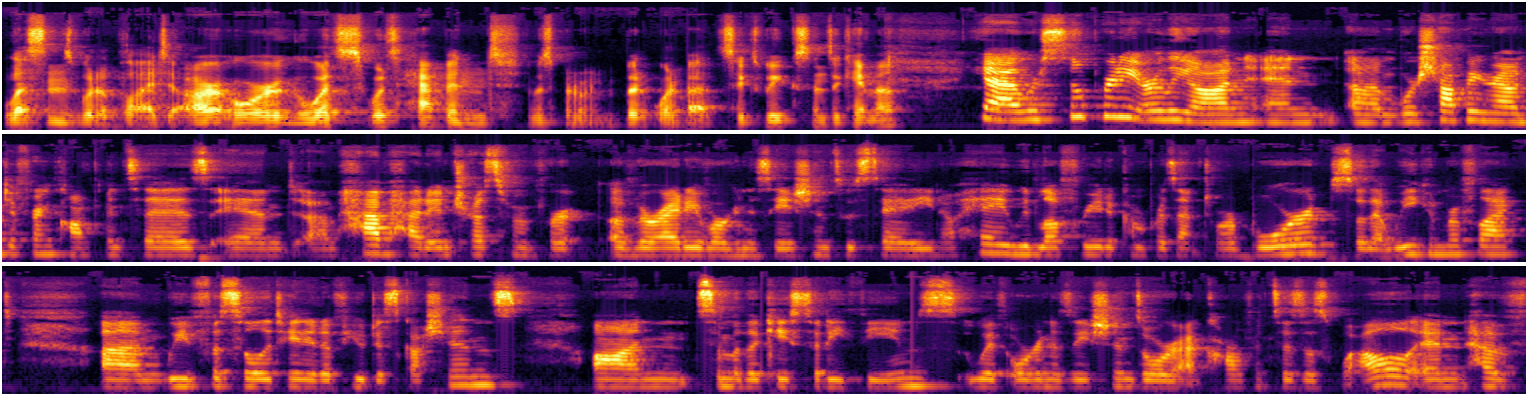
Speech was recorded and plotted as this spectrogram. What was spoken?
lessons would apply to our org. What's what's happened? It's been but what about six weeks since it came out? Yeah, we're still pretty early on, and um, we're shopping around different conferences and um, have had interest from a variety of organizations who say, you know, hey, we'd love for you to come present to our board so that we can reflect. Um, we've facilitated a few discussions on some of the case study themes with organizations or at conferences as well, and have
